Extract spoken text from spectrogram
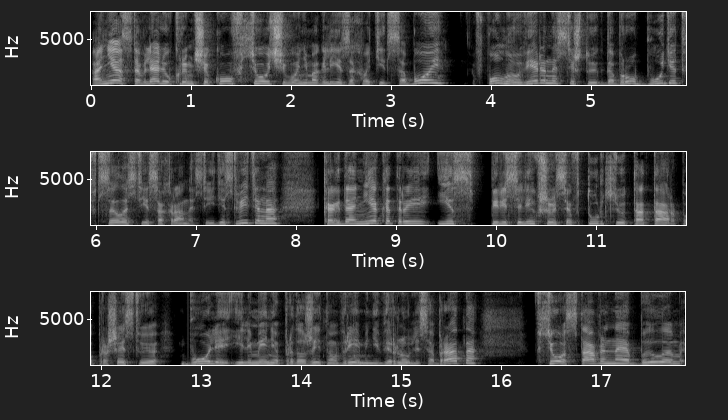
они оставляли у крымчаков все, чего не могли захватить с собой, в полной уверенности, что их добро будет в целости и сохранности. И действительно, когда некоторые из переселившихся в Турцию татар по прошествию более или менее продолжительного времени вернулись обратно – все оставленное было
